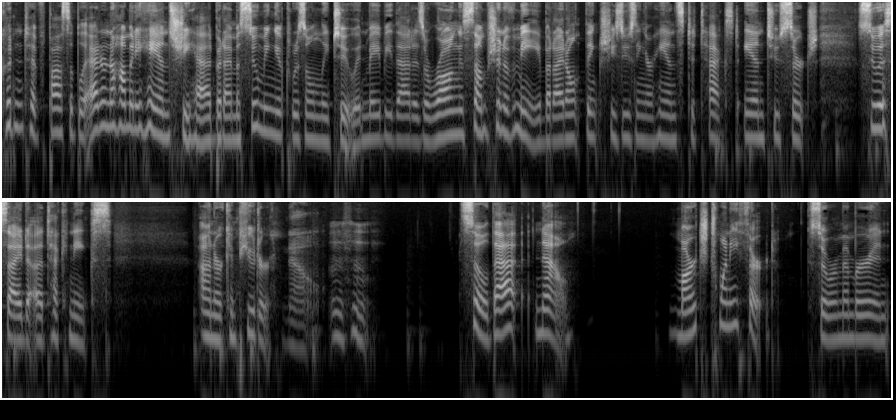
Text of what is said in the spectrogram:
couldn't have possibly. I don't know how many hands she had, but I'm assuming it was only two. And maybe that is a wrong assumption of me, but I don't think she's using her hands to text and to search suicide uh, techniques on her computer. No. So that now, March 23rd. So remember, in,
